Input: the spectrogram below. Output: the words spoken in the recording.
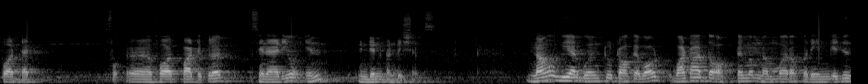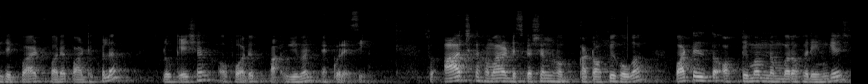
for that for, uh, for particular scenario in Indian conditions. Now we are going to talk about what are the optimum number of rain gauges required for a particular location or for a given accuracy. सो so, आज का हमारा डिस्कशन का टॉपिक होगा what is the optimum number of rain gauge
